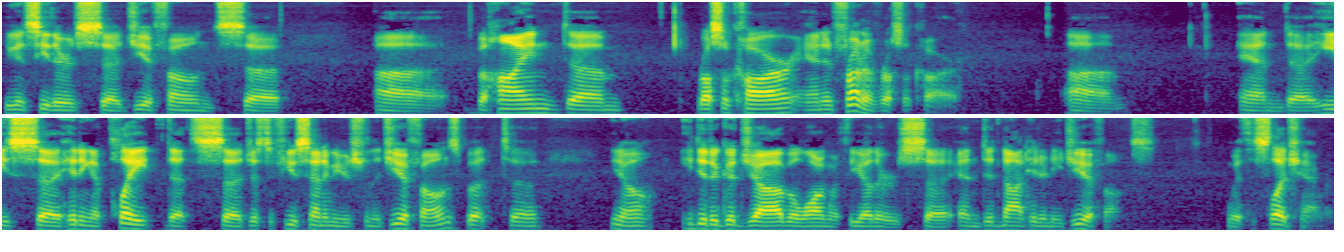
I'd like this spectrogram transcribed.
You can see there's geophones behind um, Russell Carr and in front of Russell Carr. Um, and uh, he's uh, hitting a plate that's uh, just a few centimeters from the geophones, but you know, he did a good job along with the others uh, and did not hit any geophones with the sledgehammer.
